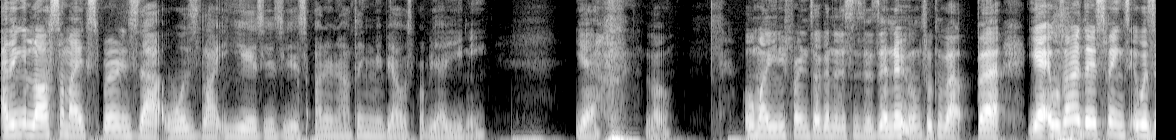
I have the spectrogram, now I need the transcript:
i think the last time i experienced that was like years years years. I don't know i think maybe i was probably at uni. Yeah low all my uni friends are gonna listen to this. They know who i'm talking about. But yeah it was one of those things. It was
